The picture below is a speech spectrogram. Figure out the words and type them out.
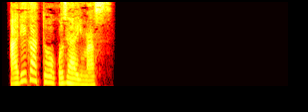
ありがとうございます。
